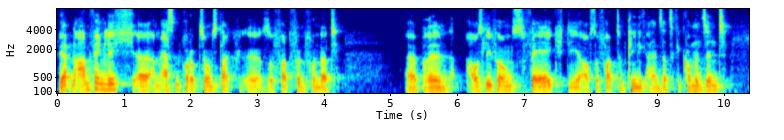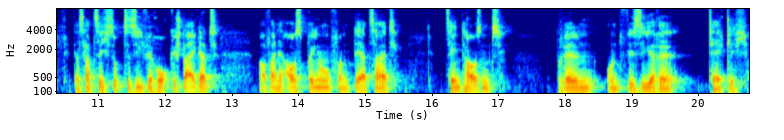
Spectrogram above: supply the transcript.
Wir hatten anfänglich äh, am ersten Produktionstag äh, sofort 500 äh, Brillen auslieferungsfähig, die auch sofort zum Klinikeinsatz gekommen sind. Das hat sich sukzessive hochgesteigert auf eine Ausbringung von derzeit 10.000 Brillen und Visiere täglich.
